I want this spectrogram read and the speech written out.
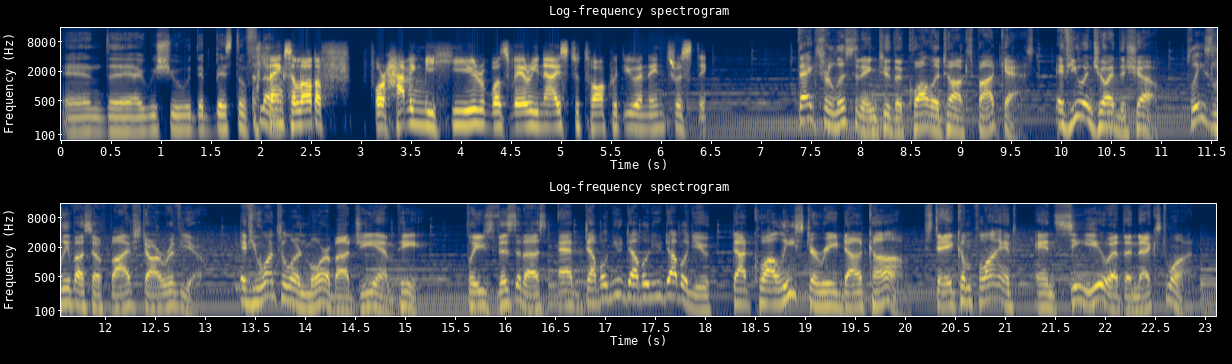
And uh, I wish you the best of luck. Thanks a lot of for having me here. It was very nice to talk with you and interesting. Thanks for listening to the Qualitalks podcast. If you enjoyed the show, please leave us a five star review. If you want to learn more about GMP, please visit us at www.qualistery.com. Stay compliant and see you at the next one.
